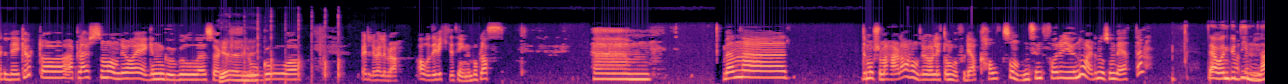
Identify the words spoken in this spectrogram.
veldig kult, og applaus som vanlig, og egen Google Search-logo, og veldig, veldig bra. Alle de viktige tingene på plass. Ehm, men eh, det morsomme her da handler jo litt om hvorfor de har kalt sonden sin for Juno. Er det noen som vet det? Det er jo en gudinne.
